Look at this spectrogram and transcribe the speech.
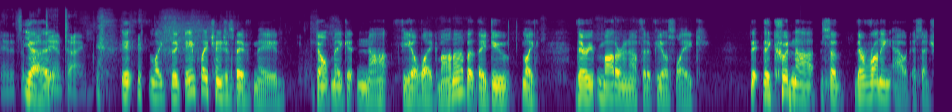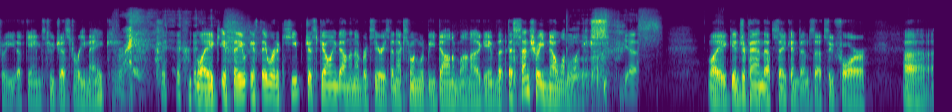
and it's about yeah, damn time. it like the gameplay changes they've made don't make it not feel like Mana, but they do like they're modern enough that it feels like they, they could not so they're running out essentially of games to just remake. Right. Like if they if they were to keep just going down the numbered series the next one would be Dawn of Mana a game that essentially no one likes. yes. Like in japan that's seiken densetsu 4 uh,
